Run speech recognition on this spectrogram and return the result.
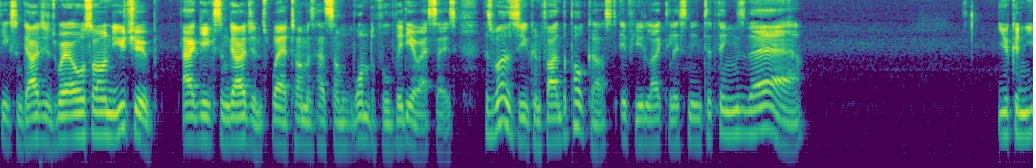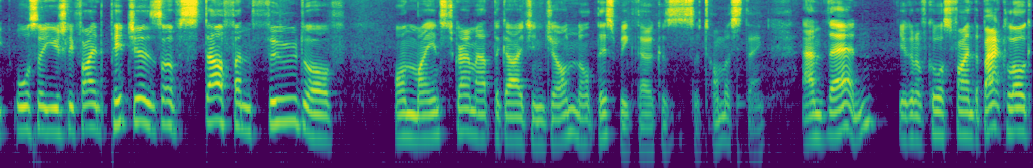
Geeks and Gaijins. We're also on YouTube at Geeks and Gaijins, where Thomas has some wonderful video essays, as well as you can find the podcast if you like listening to things there. You can also usually find pictures of stuff and food of on my Instagram at the Gaijin John. Not this week though, because it's a Thomas thing. And then you can of course find the backlog,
